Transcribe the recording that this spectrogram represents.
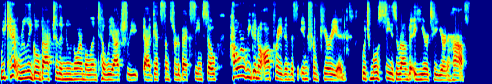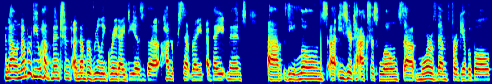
we can't really go back to the new normal until we actually uh, get some sort of vaccine. So, how are we going to operate in this interim period, which most see is around a year to a year and a half? Now, a number of you have mentioned a number of really great ideas the 100% rate abatement, um, the loans, uh, easier to access loans, uh, more of them forgivable,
